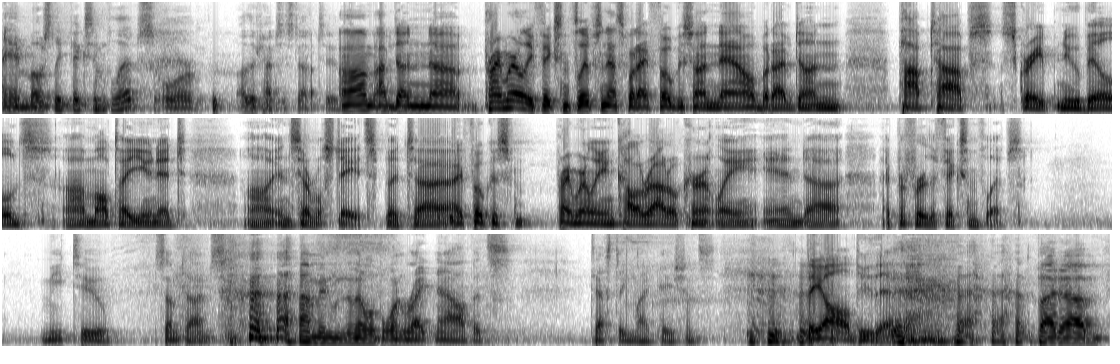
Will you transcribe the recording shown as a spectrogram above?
And mostly fix and flips, or other types of stuff too. Um, I've done uh, primarily fix and flips, and that's what I focus on now. But I've done pop tops, scrape new builds, uh, multi-unit uh, in several states. But uh, I focus primarily in Colorado currently, and uh, I prefer the fix and flips. Me too. Sometimes I'm in the middle of one right now that's testing my patience. they all do that. but um,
